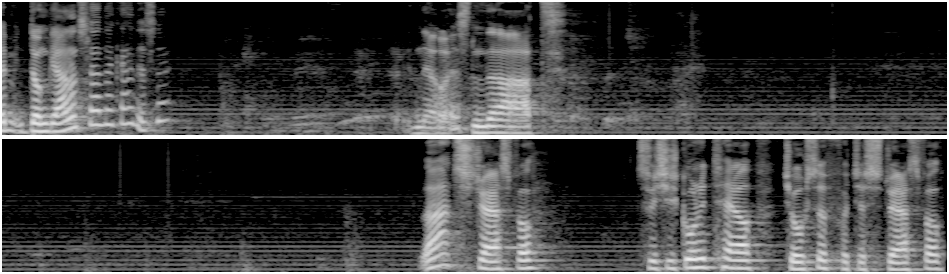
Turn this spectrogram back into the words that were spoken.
I mean, Dungannon not like that, is it? No, it's not. That's stressful. So she's going to tell Joseph, which is stressful.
